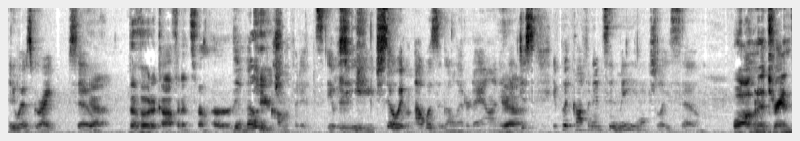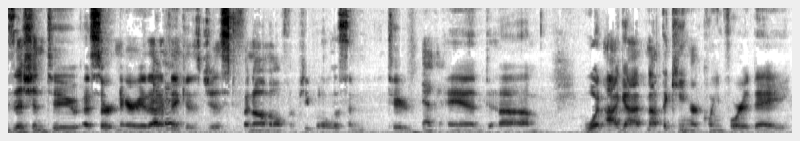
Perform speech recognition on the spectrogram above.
anyway, it was great. So yeah. The vote of confidence from her. the vote huge. of confidence. It was Huge. huge. So it, I wasn't going to let her down, and Yeah. it just it put confidence in me actually. So Well, I'm going to transition to a certain area that I think is just phenomenal for people to listen to. okay, And um, what I got, not the king or queen for a day,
